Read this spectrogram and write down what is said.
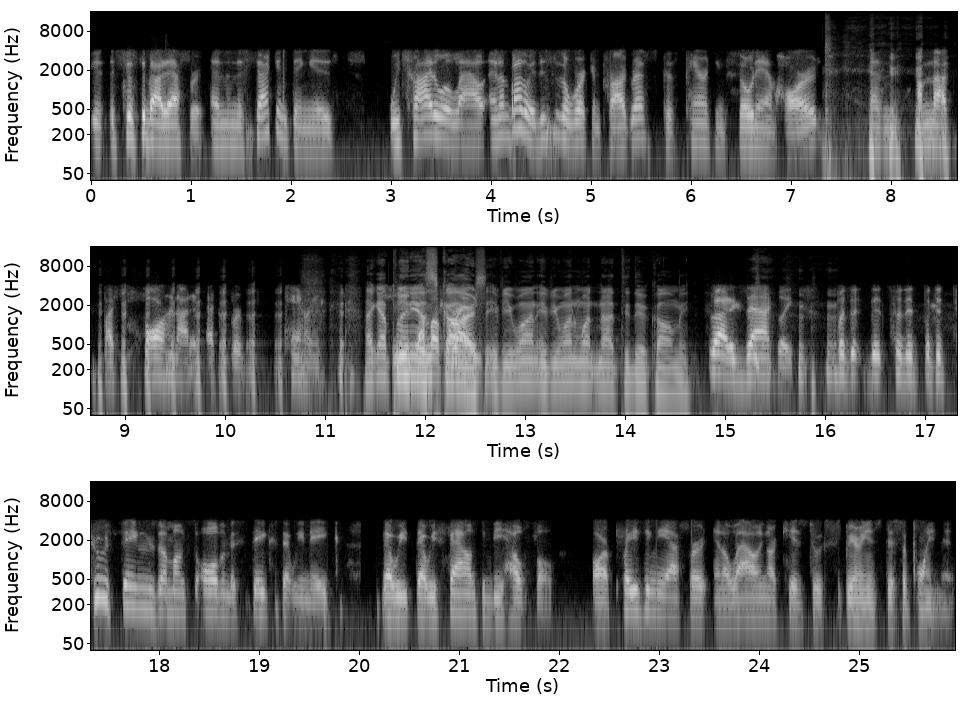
It- It's just about effort. And then the second thing is we try to allow, and um, by the way, this is a work in progress because parenting's so damn hard. And I'm not by far not an expert parent. I got Jeez, plenty of I'm scars. If you want, if you want what not to do, call me. Right, exactly. but the, the so the but the two things amongst all the mistakes that we make that we that we found to be helpful are praising the effort and allowing our kids to experience disappointment,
